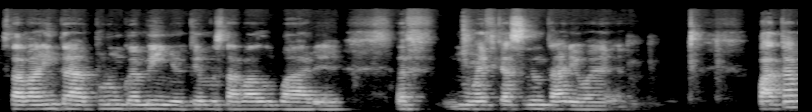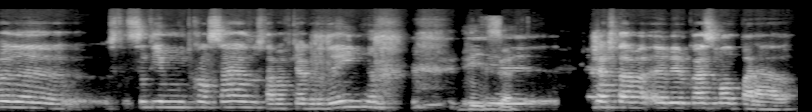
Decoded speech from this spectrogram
estava a entrar por um caminho que me estava a levar eh, a, não é ficar sedentário, é pá, estava sentia-me muito cansado, estava a ficar gordinho e já estava a ver quase mal parado,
